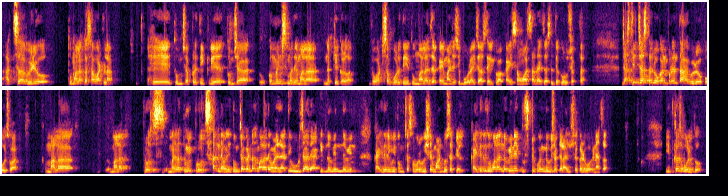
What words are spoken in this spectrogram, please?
आजचा व्हिडिओ तुम्हाला कसा वाटला हे तुमच्या प्रतिक्रिये तुमच्या कमेंट्समध्ये मला नक्की कळवा. व्हॉट्सअपवरती तुम्हाला जर काही माझ्याशी बोलायचं असेल किंवा काही संवाद साधायचा असेल तर करू शकता. जास्तीत जास्त लोकांपर्यंत हा व्हिडिओ पोहोचवा. मला मला प्रोत्स मला तुम्ही प्रोत्साहन द्या. म्हणजे तुमच्याकडनंच मला ते मिळणार. ती ऊर्जा द्या की नवीन नवीन काहीतरी मी तुमच्यासमोर विषय मांडू शकेल. काहीतरी तुम्हाला नवीन एक दृष्टिकोन देऊ शकेल आयुष्याकडे बघण्याचा. इतकंच बोलतो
